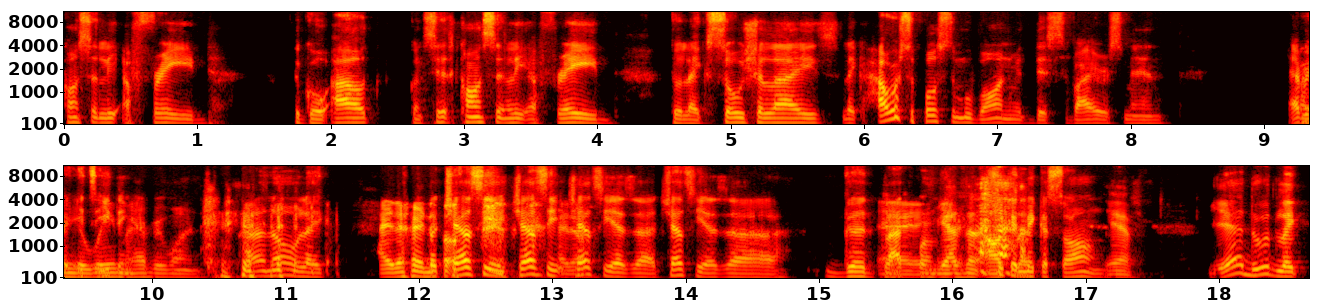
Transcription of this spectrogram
constantly afraid to go out constantly afraid to like socialize like how we're supposed to move on with this virus man Every, it's way, eating man. everyone i don't know like I know. I know. but chelsea chelsea chelsea has a chelsea has a good Yeah, platform he has here. an she could make a song Yeah. Yeah, dude. Like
